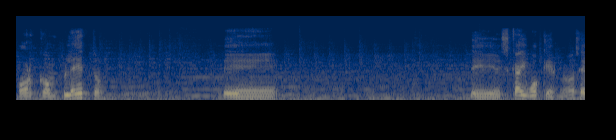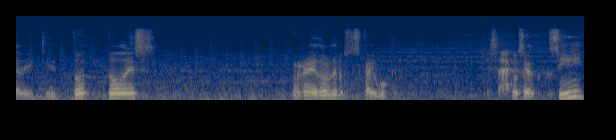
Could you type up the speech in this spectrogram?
por completo de de Skywalker, ¿no? O sea, de que todo, todo es alrededor de los Skywalker. Exacto. O sea, sí,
